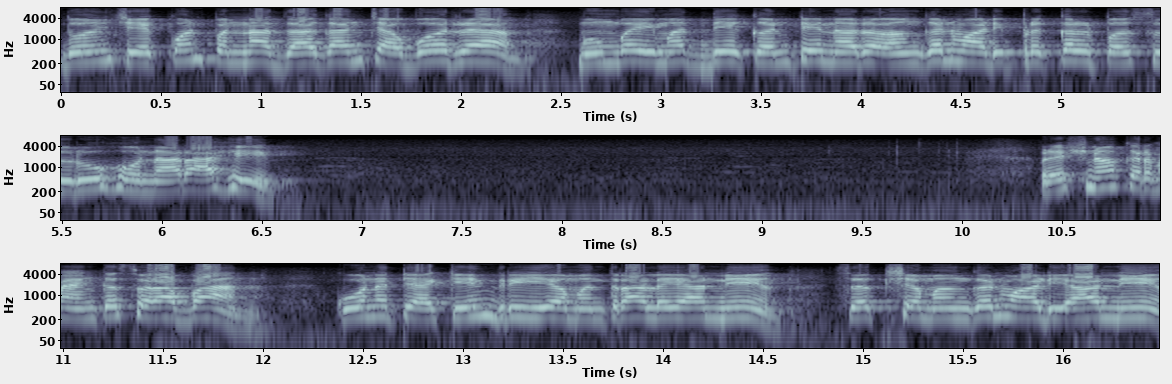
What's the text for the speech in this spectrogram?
दोनशे एकोणपन्नास जागांच्या वर मुंबईमध्ये कंटेनर अंगणवाडी प्रकल्प सुरू होणार आहे. प्रश्न क्रमांक सोळावा कोणत्या केंद्रीय मंत्रालयाने सक्षम अंगणवाडी आणि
